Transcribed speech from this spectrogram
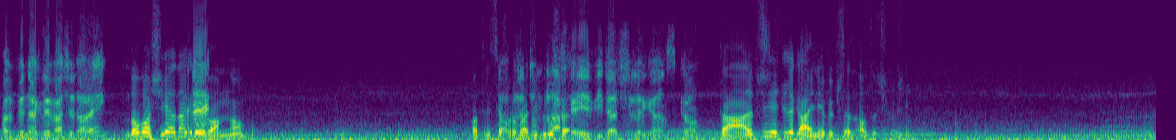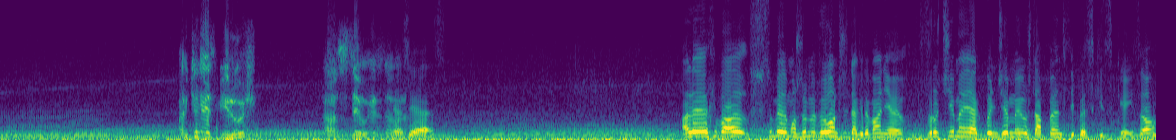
Ale wy nagrywacie dalej? No właśnie ja nagrywam, no. Patrycja Dobrze, prowadzi tą grupę. blachę je widać elegancko. Tak, ale przecież legalnie wyprzedza. O co ci chodzi? A gdzie jest Miruś? A, z tyłu jest, dobra. Jest, jest. Ale chyba w sumie możemy wyłączyć nagrywanie. Wrócimy jak będziemy już na pętli Beskidzkiej, co?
